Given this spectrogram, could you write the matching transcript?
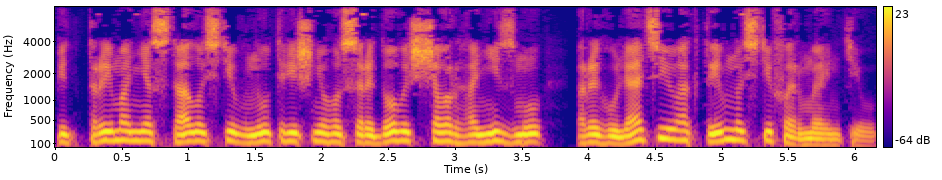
підтримання сталості внутрішнього середовища організму, регуляцію активності ферментів.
